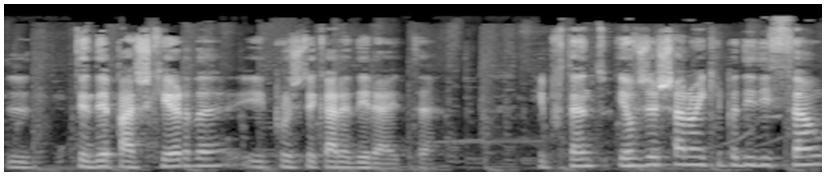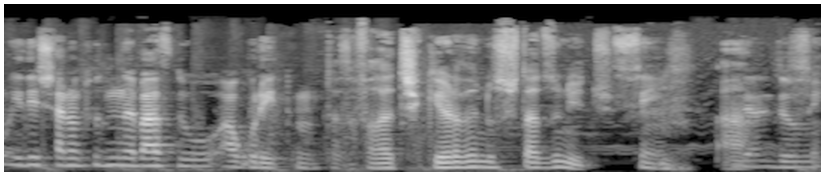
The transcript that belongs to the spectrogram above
de- de tender para a esquerda e prejudicar a direita. E portanto, eles deixaram a equipa de edição e deixaram tudo na base do algoritmo. Estás a falar de esquerda nos Estados Unidos. Sim. Ah, do- sim.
